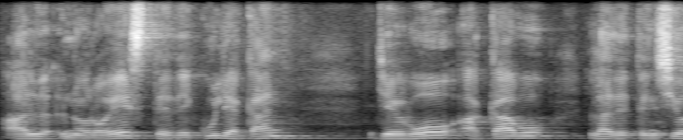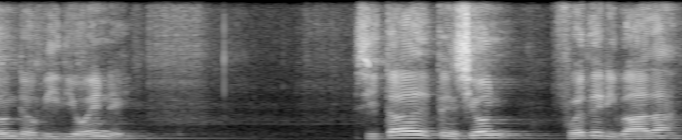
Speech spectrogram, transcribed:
al noroeste de Culiacán llevó a cabo la detención de Ovidio N. Citada detención fue derivada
